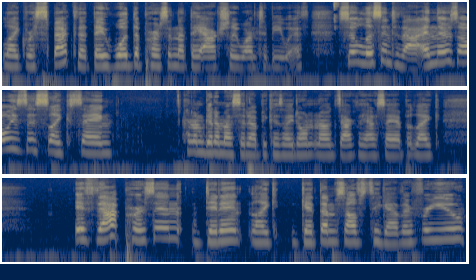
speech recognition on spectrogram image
like respect that they would the person that they actually want to be with. So listen to that. And there's always this like saying and I'm going to mess it up because I don't know exactly how to say it, but like if that person didn't like get themselves together for you,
